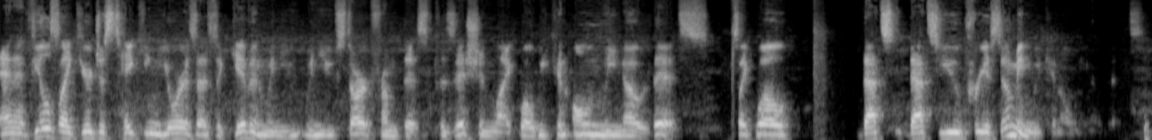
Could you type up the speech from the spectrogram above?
and it feels like you're just taking yours as a given when you when you start from this position like well we can only know this it's like well that's that's you pre-assuming we can only know this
